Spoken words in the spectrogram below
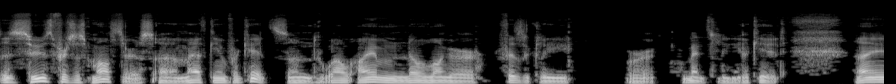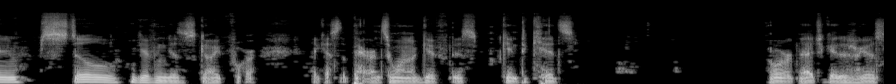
is Zeus vs. Monsters, a math game for kids, and while I am no longer physically or mentally a kid, I'm still giving this guide for, I guess, the parents who want to give this game to kids. Or educators, I guess.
